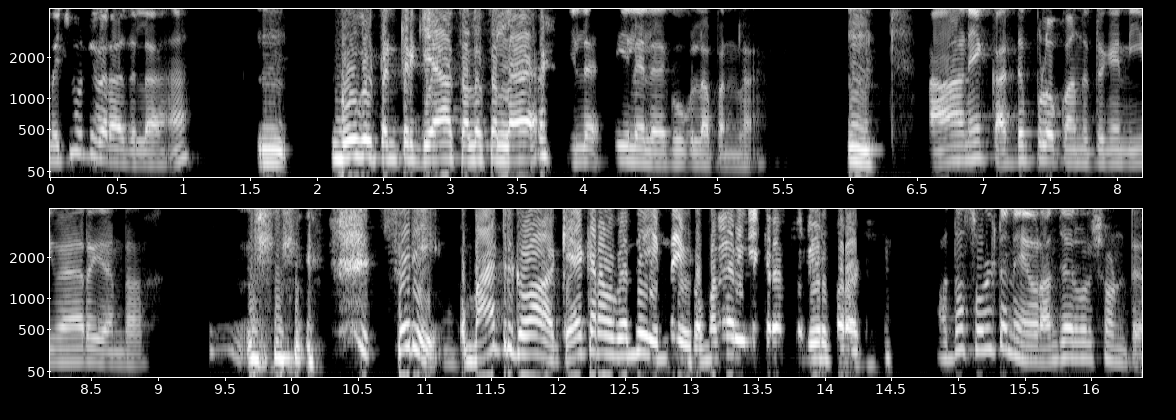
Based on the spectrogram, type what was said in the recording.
மெச்சூரிட்டி வராது இல்ல கூகுள் பண்ணிட்டு இருக்கியா சொல்ல சொல்ல. இல்ல இல்ல இல்ல கூகுளா பண்ணல. நானே கடுப்புல உட்கார்ந்துட்டு இருக்கேன் நீ வேற ஏன்டா? சரி மேட்ருக்கு வா கேக்குறவங்க வந்து என்ன ரொம்ப நேரம் இழுக்கிறேன்னு சொல்லி அதான் சொல்லிட்டேனே ஒரு அஞ்சாறு வருஷம்ட்டு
